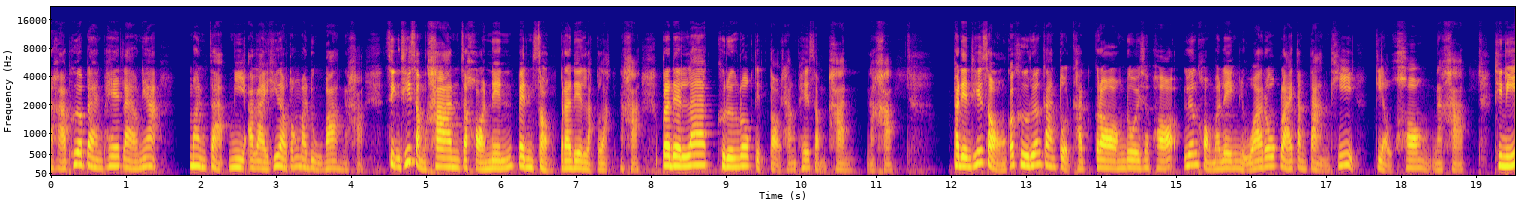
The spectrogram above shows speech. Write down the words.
นะคะ เพื่อแปลงเพศแล้วเนี่ยมันจะมีอะไรที่เราต้องมาดูบ้างนะคะ สิ่งที่สำคัญจะขอเน้นเป็น 2 ประเด็นหลักๆนะคะ ประเด็นแรกคือเรื่องโรคติดต่อทางเพศสัมพันธ์นะคะ ประเด็นที่ 2 ก็คือเรื่องการตรวจคัดกรอง โดยเฉพาะเรื่องของมะเร็ง หรือว่าโรคร้ายต่างๆ ที่เกี่ยวข้องนะคะทีนี้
